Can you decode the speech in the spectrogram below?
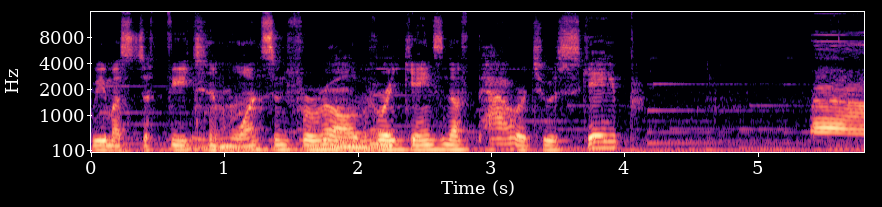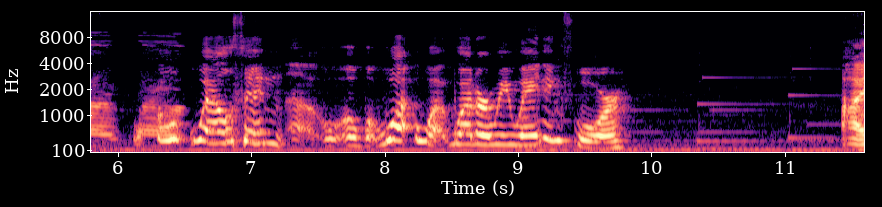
We must defeat him once and for all before he gains enough power to escape. Uh, Oh, well then, uh, what what what are we waiting for? I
